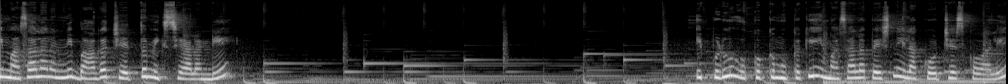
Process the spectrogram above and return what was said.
ఈ మసాలాలన్నీ బాగా చేత్తో మిక్స్ చేయాలండి. ఇప్పుడు ఒక్కొక్క ముక్కకి ఈ మసాలా పేస్ట్ని ఇలా కోట్ చేసుకోవాలి.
